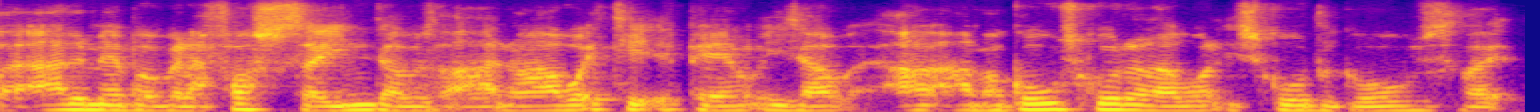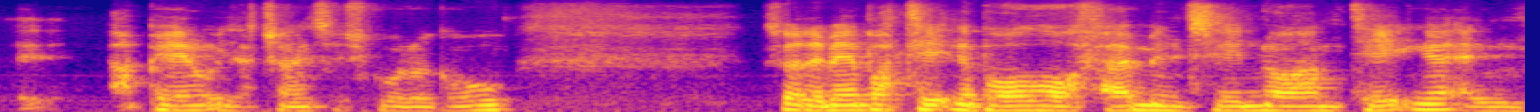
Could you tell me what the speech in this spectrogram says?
I remember when I first signed, I was like, no, I want to take the penalties. I, I, am a goal scorer. I want to score the goals. Like a penalty, is a chance to score a goal. So I remember taking the ball off him and saying, no, I'm taking it. And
